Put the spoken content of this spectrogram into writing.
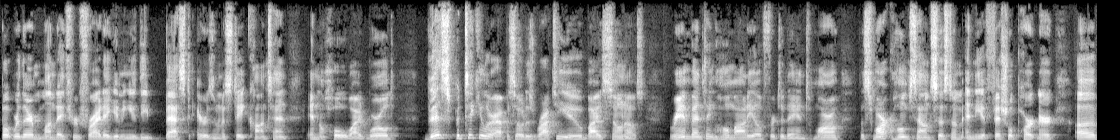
but we're there Monday through Friday giving you the best Arizona State content in the whole wide world. This particular episode is brought to you by Sonos, reinventing home audio for today and tomorrow, the smart home sound system, and the official partner of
